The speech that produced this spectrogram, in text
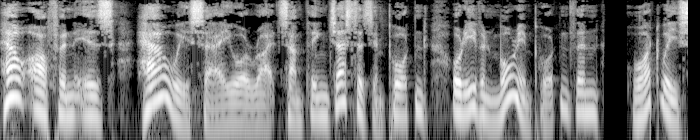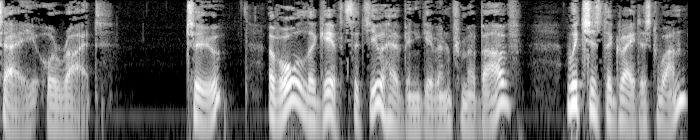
How often is how we say or write something just as important or even more important than what we say or write? 2. Of all the gifts that you have been given from above, which is the greatest one,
